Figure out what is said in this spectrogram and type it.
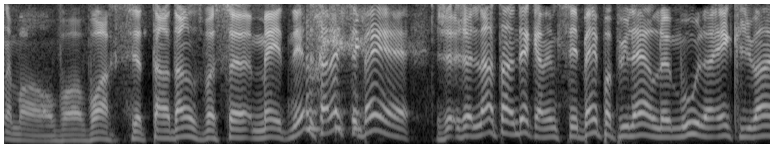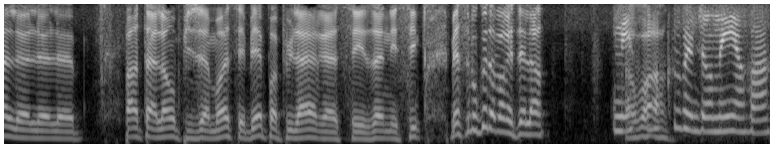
on va voir si cette tendance va se maintenir. Mais ça a que c'est bien, euh, je, l'entendais quand même, que c'est bien populaire le mou, incluant le, pantalon pyjama. C'est bien populaire euh, ces années-ci. Merci beaucoup d'avoir été là. Merci beaucoup. Bonne journée. Au revoir.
